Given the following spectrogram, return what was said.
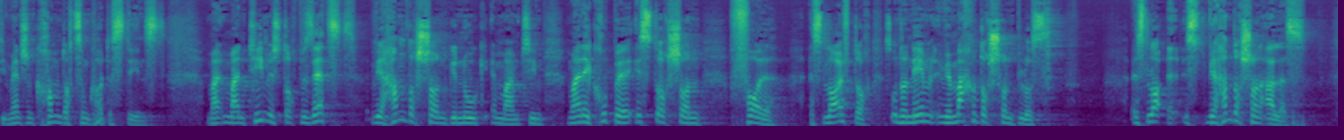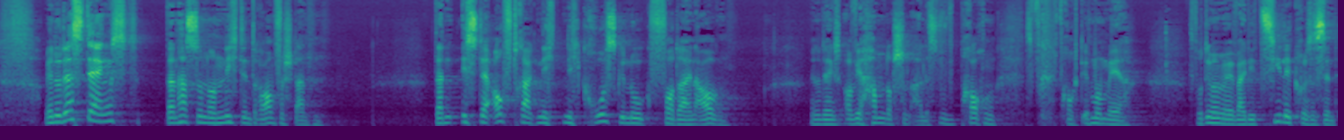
Die Menschen kommen doch zum Gottesdienst. Mein, mein, Team ist doch besetzt. Wir haben doch schon genug in meinem Team. Meine Gruppe ist doch schon voll. Es läuft doch. Das Unternehmen, wir machen doch schon Plus. Es, es, wir haben doch schon alles. Wenn du das denkst, dann hast du noch nicht den Traum verstanden. Dann ist der Auftrag nicht, nicht groß genug vor deinen Augen. Wenn du denkst, oh, wir haben doch schon alles. Wir brauchen, es braucht immer mehr. Es wird immer mehr, weil die Ziele größer sind.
